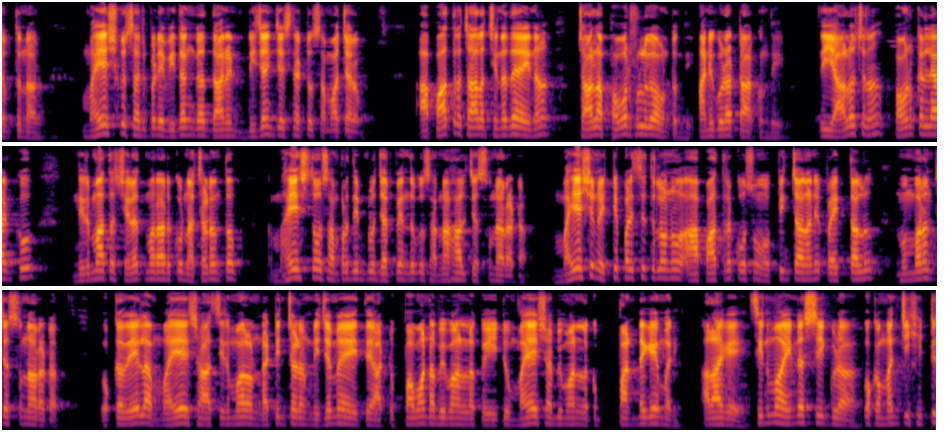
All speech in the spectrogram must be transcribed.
చెబుతున్నారు. మహేష్కు సరిపడే విధంగా దానిని డిజైన్ చేసినట్టు సమాచారం. ఆ పాత్ర చాలా చిన్నదే అయినా చాలా పవర్ఫుల్గా ఉంటుంది అని కూడా టాక్ ఉంది. ఈ ఆలోచన పవన్ కళ్యాణ్కు నిర్మాత శరత్ మరార్కు నచ్చడంతో మహేష్తో సంప్రదింపులు జరిపేందుకు సన్నాహాలు చేస్తున్నారట. మహేష్ను ఎట్టి పరిస్థితుల్లోనూ ఆ పాత్ర కోసం ఒప్పించాలని ప్రయత్నాలు ముమ్మరం చేస్తున్నారట. ఒకవేళ మహేష్ ఆ సినిమాలో నటించడం నిజమే అయితే అటు పవన్ అభిమానులకు ఇటు మహేష్ అభిమానులకు పండగే మరి. అలాగే సినిమా ఇండస్ట్రీకి కూడా ఒక మంచి హిట్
